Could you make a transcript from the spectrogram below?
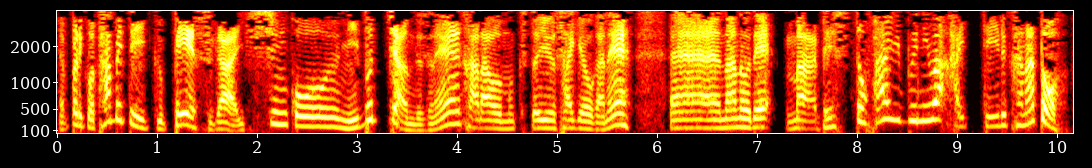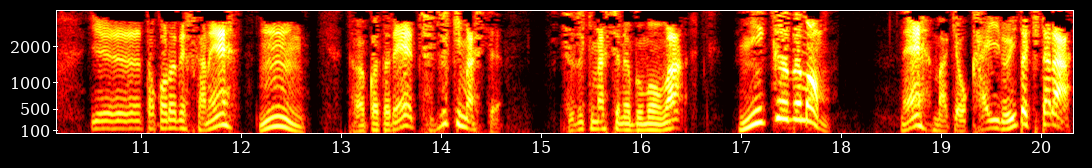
やっぱりこう食べていくペースが一瞬こう、鈍っちゃうんですね。殻を剥くという作業がね。えー、なので、まあ、ベスト5には入っているかなというところですかね。うん。ということで、続きまして。続きましての部門は、肉部門ね。まあ、魚介類ときたら、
